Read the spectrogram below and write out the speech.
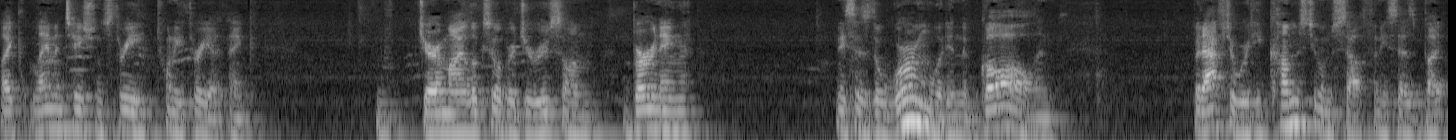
Like Lamentations 3:23, I think. Jeremiah looks over Jerusalem burning and he says the wormwood and the gall and but afterward he comes to himself and he says, "But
